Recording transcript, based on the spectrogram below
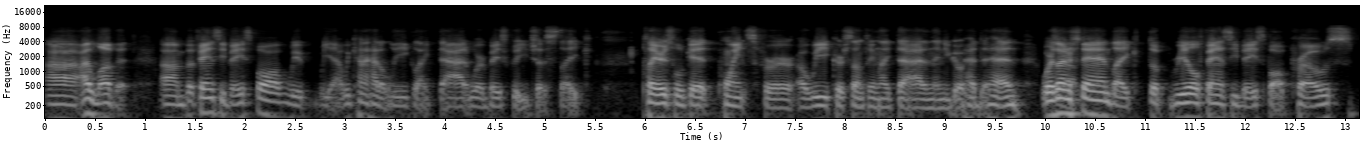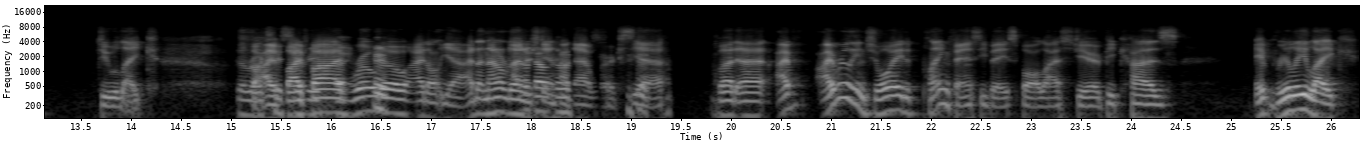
Uh, I love it. Um, but fantasy baseball, we yeah, we kind of had a league like that where basically you just like players will get points for a week or something like that, and then you go head to head. Whereas I understand like the real fantasy baseball pros do like The five rotisserie, five roto. I don't yeah, I don't I don't really I don't know understand how that works. Yeah. But uh, I I really enjoyed playing fantasy baseball last year because it really like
